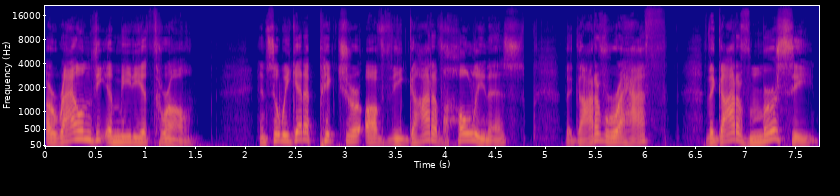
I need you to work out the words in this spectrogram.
around the immediate throne. And so we get a picture of the God of holiness, the God of wrath, the God of mercy,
